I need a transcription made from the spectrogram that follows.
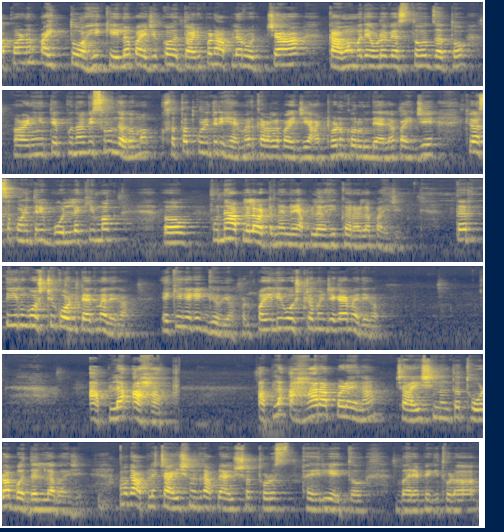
आपण ऐकतो हे केलं पाहिजे कळतं. आणि पण आपल्या रोजच्या कामामध्ये एवढं व्यस्त होत जातो आणि ते पुन्हा विसरून जातो. मग सतत कोणीतरी हॅमर करायला पाहिजे आठवण करून द्यायला पाहिजे किंवा असं कोणीतरी बोललं की मग पुन्हा आपल्याला वाटत नाही नाही आपल्याला हे करायला पाहिजे. तर तीन गोष्टी कोणत्या आहेत माहिती आहे का? एक एक एक एक घेऊया आपण. पहिली गोष्ट म्हणजे काय माहिती आहे का? आपला आहार. आपला आहार आपण आहे ना चाळीशीनंतर थोडा बदलला पाहिजे. मग आपल्या चाळीशीनंतर आपल्या आयुष्यात थोडं स्थैर्य येतं. बऱ्यापैकी थोडं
